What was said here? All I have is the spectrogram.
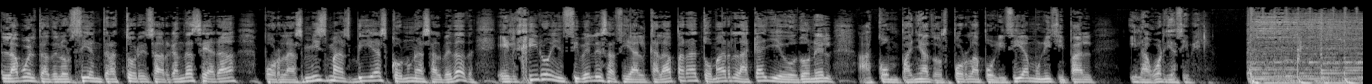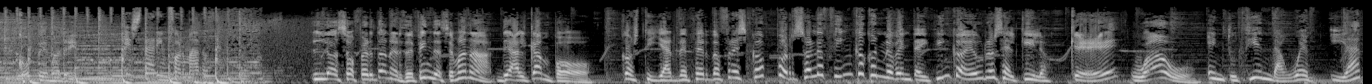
La vuelta de los 100 tractores a Arganda se hará por las mismas vías con una salvedad. El giro en Cibeles hacia Alcalá para tomar la calle O'Donnell acompañados por la Policía Municipal y la Guardia Civil. Cope Madrid. Estar informado. Los ofertones de fin de semana de Alcampo. Costillar de cerdo fresco por solo 5,95 euros el kilo. ¿Qué? ¡Wow! En tu tienda web y app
